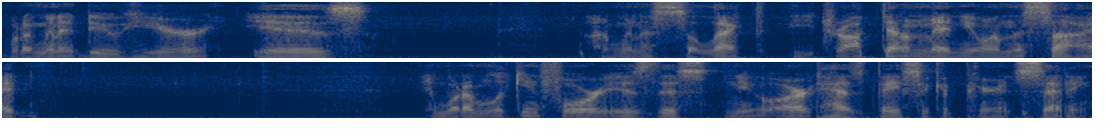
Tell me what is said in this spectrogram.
what I'm going to do here is I'm going to select the drop down menu on the side and what I'm looking for is this new art has basic appearance setting.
